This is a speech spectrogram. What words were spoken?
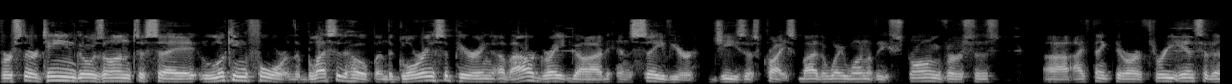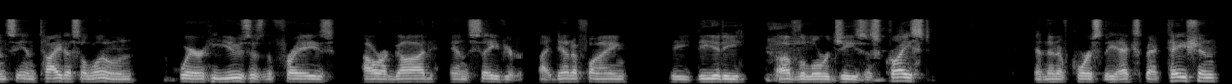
Verse 13 goes on to say, looking for the blessed hope and the glorious appearing of our great God and Savior, Jesus Christ. By the way, one of the strong verses, uh, I think there are three incidents in Titus alone where he uses the phrase, our God and Savior, identifying the deity of the Lord Jesus Christ. And then, of course, the expectation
